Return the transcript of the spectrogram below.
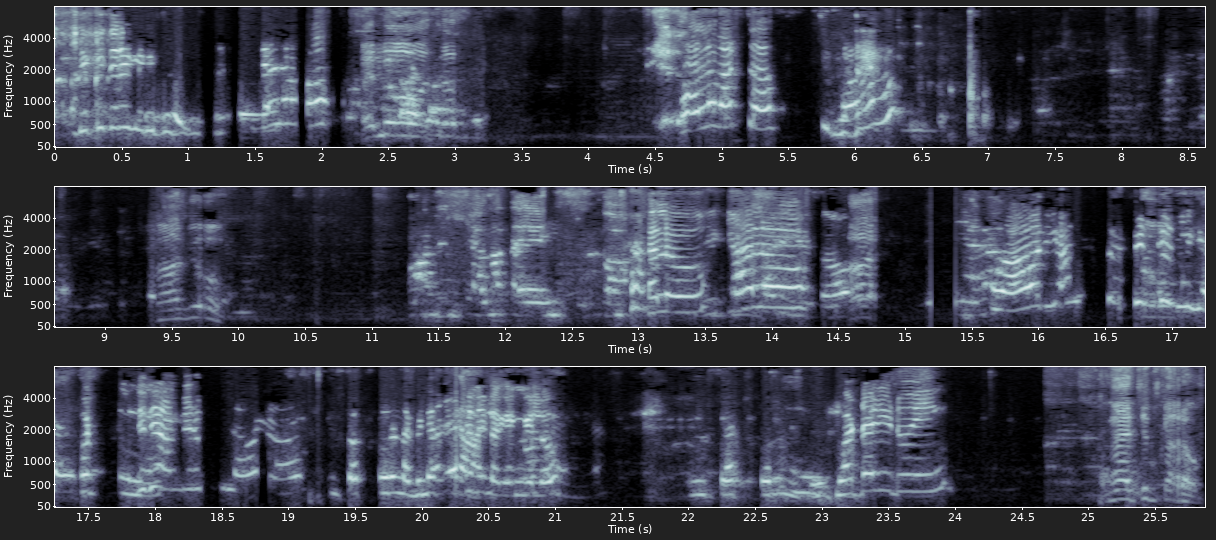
hello hello what's up hello what's up कहाँ हेलो हेलो यार दीदी हम मेरे को खिलाओ ना। इंस्पेक्ट ना बिना लगेंगे लोग। करो व्हाट आर यू डूइंग मैं चिप्स खा रहा हूँ।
